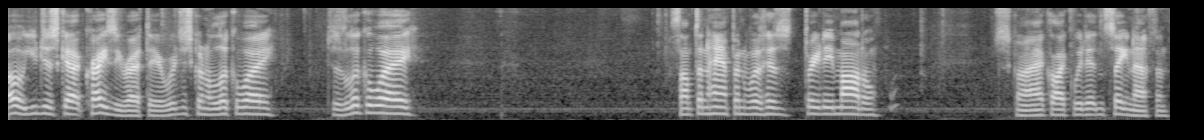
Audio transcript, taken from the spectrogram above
oh, you just got crazy right there. We're just going to look away. Just look away. Something happened with his 3D model. Just going to act like we didn't see nothing.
